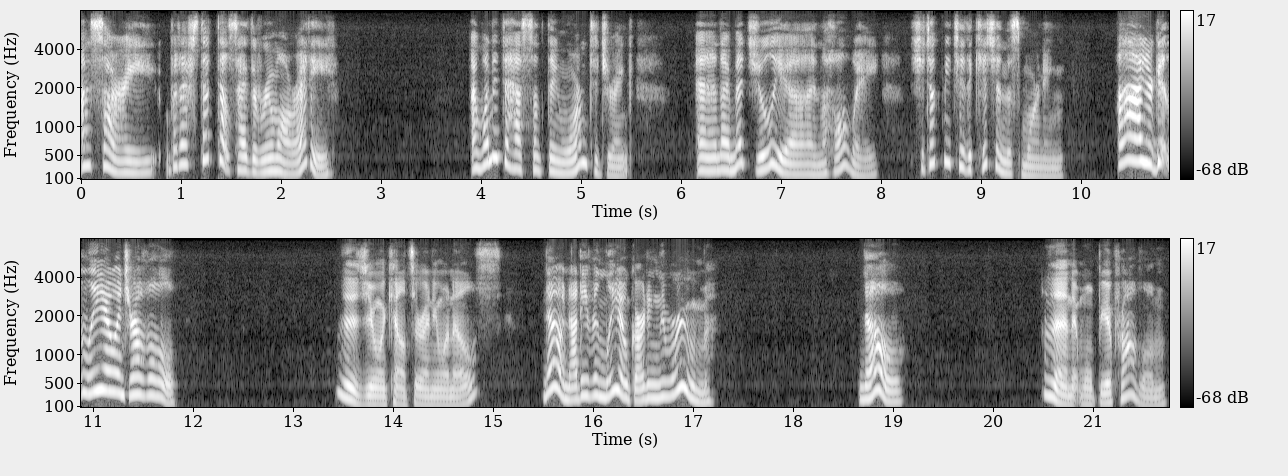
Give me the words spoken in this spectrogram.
I'm sorry, but I've stepped outside the room already. I wanted to have something warm to drink, and I met Julia in the hallway. She took me to the kitchen this morning. Ah, you're getting Leo in trouble. Did you encounter anyone else? No, not even Leo guarding the room. No. Then it won't be a problem.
